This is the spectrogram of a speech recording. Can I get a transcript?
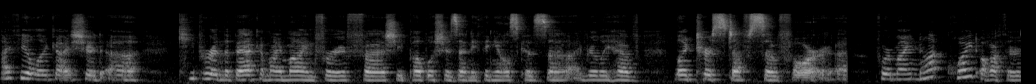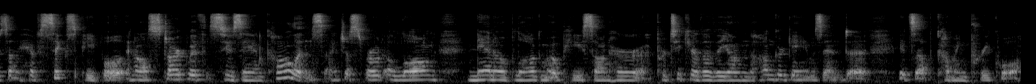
I feel like I should uh, keep her in the back of my mind for if uh, she publishes anything else because I really have liked her stuff so far. For my not quite authors, I have six people, and I'll start with Suzanne Collins. I just wrote a long NaNoBlogMo piece on her, particularly on the Hunger Games and uh, its upcoming prequel.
